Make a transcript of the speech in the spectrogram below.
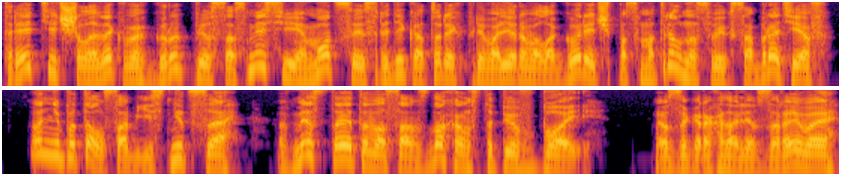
Третий человек в их группе со смесью эмоций, среди которых превалировала горечь, посмотрел на своих собратьев. Он не пытался объясниться, вместо этого со вздохом вступив в бой. Загрохотали взрывы,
